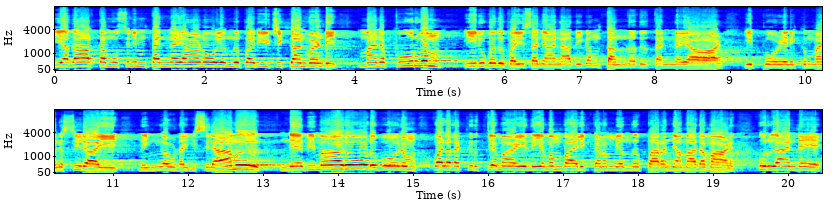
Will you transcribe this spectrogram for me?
യഥാർത്ഥ മുസ്ലിം തന്നെയാണോ എന്ന് പരീക്ഷിക്കാൻ വേണ്ടി മനഃപൂർവം ഇരുപത് പൈസ ഞാൻ അധികം തന്നത് തന്നെയാണ്. ഇപ്പോഴെനിക്ക് മനസ്സിലായി നിങ്ങളുടെ ഇസ്ലാം നബിമാരോട് പോലും വളരെ കൃത്യമായി നിയമം പാലിക്കണം എന്ന് പറഞ്ഞ മതമാണ്. ഖുർആന്റെ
